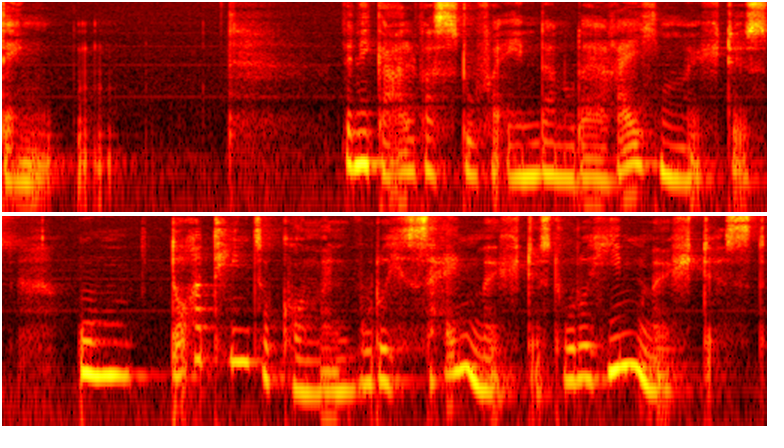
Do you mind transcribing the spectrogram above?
denken? Denn egal, was du verändern oder erreichen möchtest, um dorthin zu kommen, wo du sein möchtest, wo du hin möchtest,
